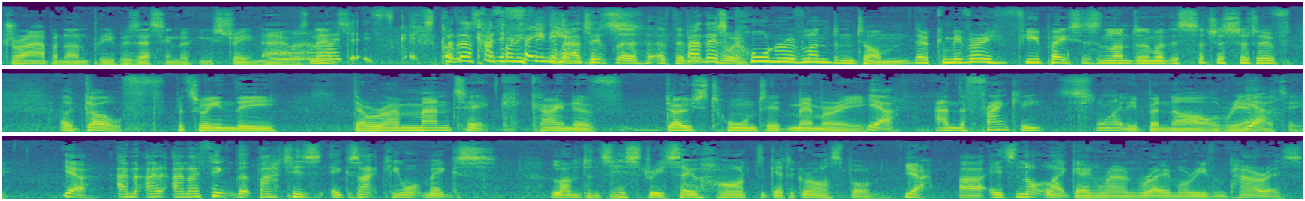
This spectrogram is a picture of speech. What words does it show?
drab and unprepossessing looking street now, isn't Uh, it? It's, But that's the funny thing about this, of the, of the about this corner of London, Tom. There can be very few places in London where there's such a sort of a gulf between the the romantic kind of ghost haunted memory, Yeah. and the frankly slightly banal reality. Yeah, and, and and I think that that is exactly what makes London's history so hard to get a grasp on. Yeah. Uh, it's not like going around Rome or even Paris.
